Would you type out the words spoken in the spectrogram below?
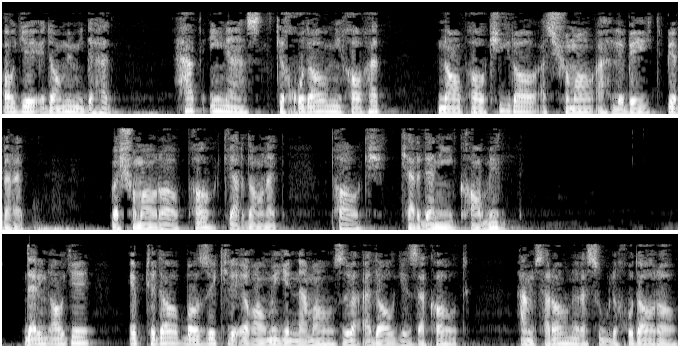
آیه ادامه می دهد حق این است که خدا می‌خواهد ناپاکی را از شما اهل بیت ببرد و شما را پاک گرداند پاک کردنی کامل. در این آیه ابتدا با ذکر اقامه نماز و ادای زکات همسران رسول خدا را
